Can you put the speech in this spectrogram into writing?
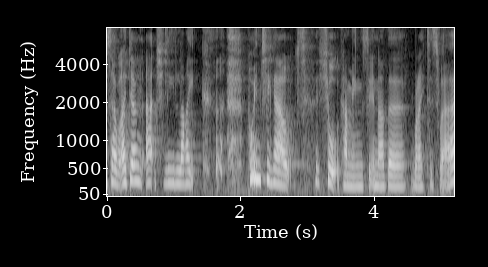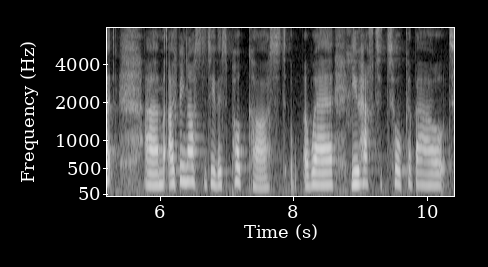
so I don't actually like pointing out shortcomings in other writers' work. Um, I've been asked to do this podcast where you have to talk about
